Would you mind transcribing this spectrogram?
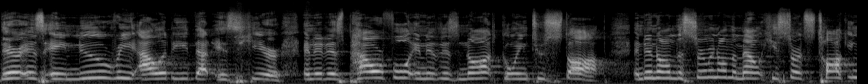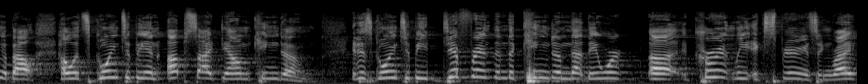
There is a new reality that is here, and it is powerful and it is not going to stop. And then on the Sermon on the Mount, he starts talking about how it's going to be an upside down kingdom. It is going to be different than the kingdom that they were uh, currently experiencing, right?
